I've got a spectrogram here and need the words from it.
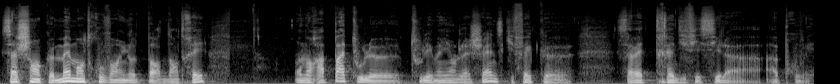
Sachant que même en trouvant une autre porte d'entrée, on n'aura pas tous les maillons de la chaîne, ce qui fait que ça va être très difficile à prouver.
